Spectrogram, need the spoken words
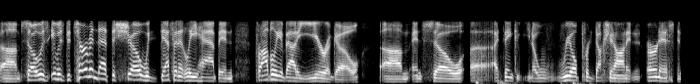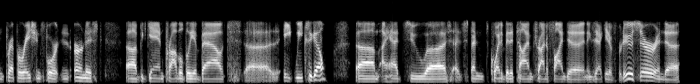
Um, so it was it was determined that the show would definitely happen probably about a year ago. Um, and so uh, I think you know real production on it in earnest and preparation for it in earnest uh, began probably about uh, eight weeks ago. Um, I had to uh, spend quite a bit of time trying to find a, an executive producer and a,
